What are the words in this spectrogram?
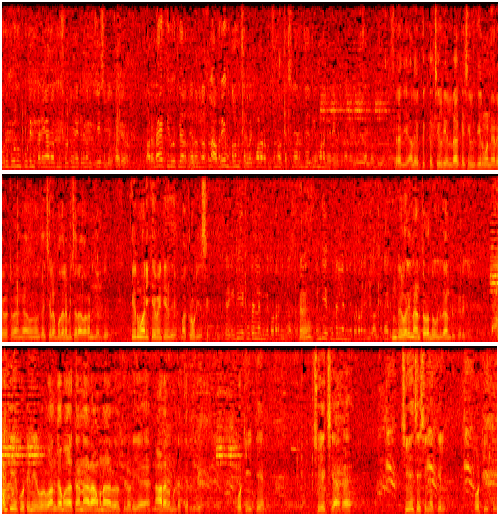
ஒருபோதும் கூட்டணி கிடையாது அப்படின்னு சொல்லிட்டு நேற்று தான் விஜய் சொல்லியிருக்காரு. ரெண்டாயிரத்தி இருபத்தி ஆறு தேர்தல் அவரே முதலமைச்சர் வேட்பாளர் அப்படின்னு சொல்லி ஒரு கட்சியில இருந்து தீர்மானம் நிறைவேற்றுறாங்க. சார் அனைத்து கட்சிகள் எல்லா கட்சிகளும் தீர்மானம் நிறைவேற்றுறாங்க. அவங்க கட்சியில் முதலமைச்சராக வரணும்னு சொல்லிட்டு தீர்மானிக்க வேண்டியது மக்களுடைய சக்தி. என்டிஏ கூட்டணியில நீங்க தொடர்றீங்களா சார் ஆ? என்டிஏ கூட்டணியில நீங்க தொடர்றீங்களா? ரெண்டாயிரத்தி இன்று வரை நான் தொடர்ந்து கொண்டுதான் இருக்கிறேன். எம்பிஏ கூட்டணி ஒரு அங்கமாகத்தான் நான் ராமநாதபுரத்தினுடைய நாடாளுமன்ற தேர்தலில் போட்டியிட்டேன். சுயேட்சையாக சுயேட்சை சின்னத்தில் போட்டியிட்டு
